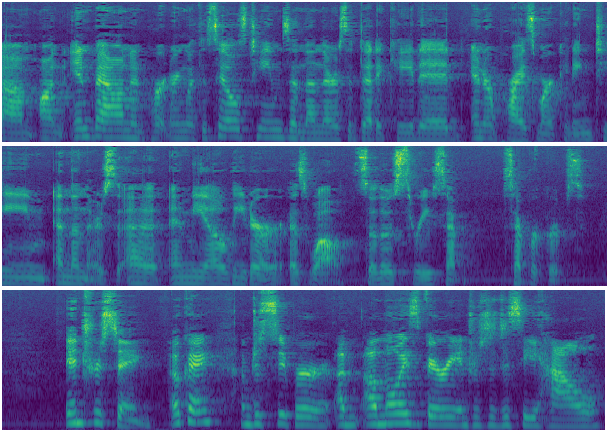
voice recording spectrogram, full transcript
um, on inbound and partnering with the sales teams, and then there's a dedicated enterprise marketing team, and then there's a EMEA leader as well. So those three sep- separate groups. Interesting. Okay. I'm just super, I'm, I'm always very interested to see how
